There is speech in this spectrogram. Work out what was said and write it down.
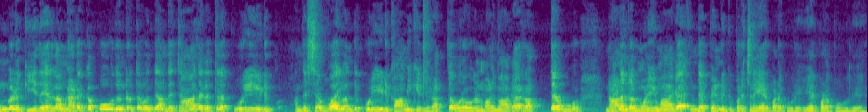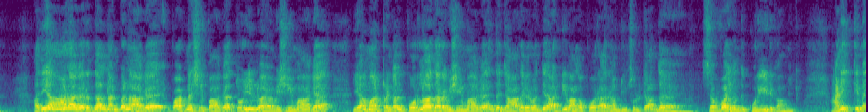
உங்களுக்கு இதையெல்லாம் நடக்க போகுதுன்றத வந்து அந்த ஜாதகத்தில் குறியீடு அந்த செவ்வாய் வந்து குறியீடு காமிக்குது. ரத்த உறவுகள் மூலமாக ரத்த நாளங்கள் மூலியமாக இந்த பெண்ணுக்கு பிரச்சனை ஏற்படக்கூடிய ஏற்பட போகுது அதே ஆணாக இருந்தால் நண்பனாக பார்ட்னர்ஷிப்பாக தொழில் விஷயமாக ஏமாற்றங்கள் பொருளாதார விஷயமாக இந்த ஜாதகர் வந்து அடி வாங்க போகிறாரு அப்படின்னு சொல்லிட்டு அந்த செவ்வாய் வந்து குறியீடு காமிக்கும் அனைத்துமே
